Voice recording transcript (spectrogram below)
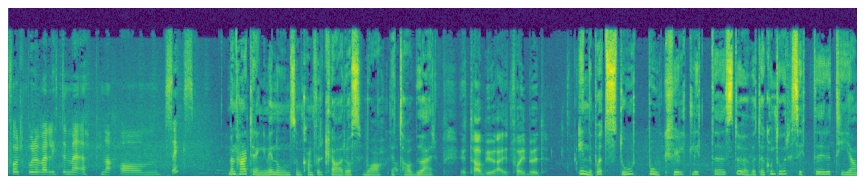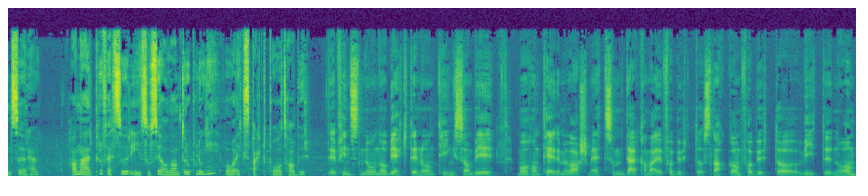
Folk burde være litt mer åpne om sex. Men her trenger vi noen som kan forklare oss hva et tabu er. Et tabu er et forbud. Inne på et stort, bokfylt, litt eh, støvete kontor sitter Tian Sørhaug. Han er professor i sosialantropologi og ekspert på tabuer. Det finnes noen objekter, noen ting, som vi må håndtere med varsomhet. Som der kan være forbudt å snakke om, forbudt å vite noe om.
